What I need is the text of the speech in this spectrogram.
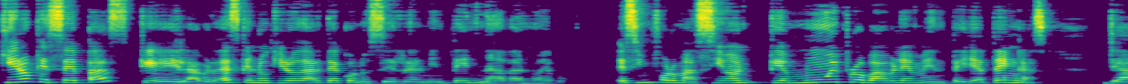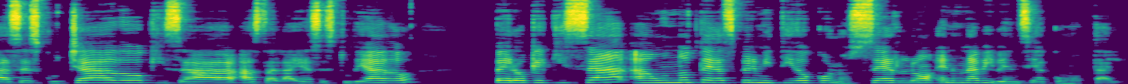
quiero que sepas que la verdad es que no quiero darte a conocer realmente nada nuevo. Es información que muy probablemente ya tengas. Ya has escuchado, quizá hasta la hayas estudiado, pero que quizá aún no te has permitido conocerlo en una vivencia como tal.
